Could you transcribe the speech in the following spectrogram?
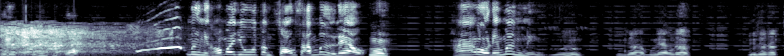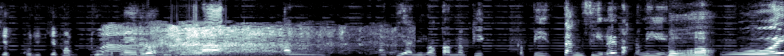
เฮ้ยเอาลูกพี่พ่อมึงนี่เขามาอยู่ตั้งสองสามมือแล้วอืมหาโอ้ได้มึงนี่อืมกินเด้อมื้อแรงเด้อเดี๋ยวเธอเก็บกูจะเก็บมาถุงไงเลยเด้อเวลาอันอาเตียนี่เราตำน้ำพริกกะปิจังสี่เลยบักอันนี่บ่โอ้ย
